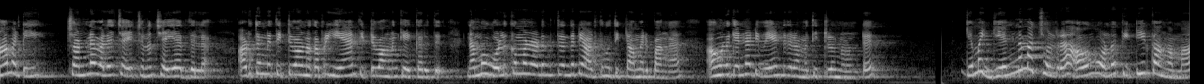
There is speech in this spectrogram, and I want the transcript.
ஆமாட்டி சொன்ன வேலை செய்யணும் செய்யறதில்ல. அடுத்தவங்க திட்டுவாங்க அப்புறம் ஏன் திட்டுவாங்கன்னு கேட்கறது நம்ம ஒழுக்கமாக நடந்துட்டு வந்துட்டு அடுத்தவங்க திட்டாமல் இருப்பாங்க. அவங்களுக்கு என்னடி வேண்டுது நம்ம திட்டணும்ன்ட்டு? ஏம்மா என்னம்மா சொல்ற? அவங்க ஒன்றும் திட்டிருக்காங்கம்மா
